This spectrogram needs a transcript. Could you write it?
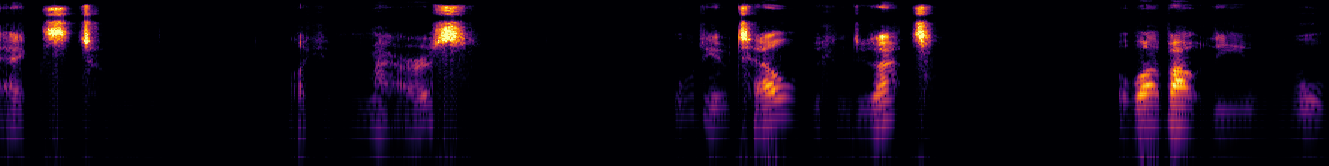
X tool? Like it matters. The hotel, we can do that. But what about the wool?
